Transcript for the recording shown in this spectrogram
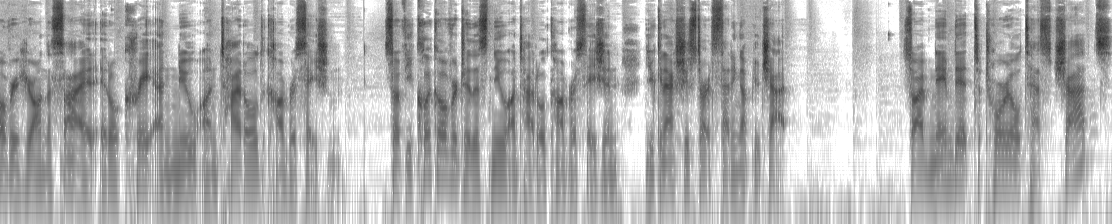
over here on the side, it'll create a new untitled conversation. So if you click over to this new untitled conversation, you can actually start setting up your chat. So I've named it tutorial test chat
